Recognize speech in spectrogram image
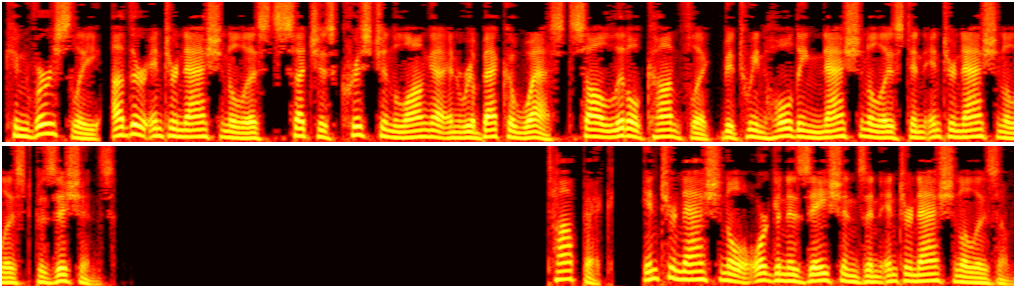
Conversely, other internationalists such as Christian Lange and Rebecca West saw little conflict between holding nationalist and internationalist positions. International organizations and internationalism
